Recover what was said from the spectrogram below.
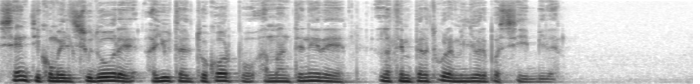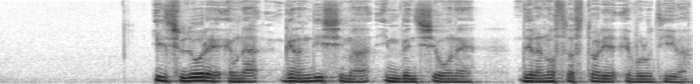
Senti come il sudore aiuta il tuo corpo a mantenere la temperatura migliore possibile. Il sudore è una grandissima invenzione della nostra storia evolutiva.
